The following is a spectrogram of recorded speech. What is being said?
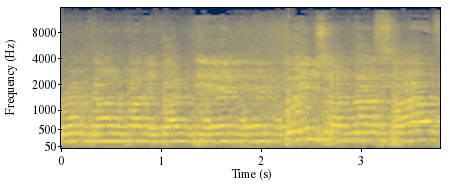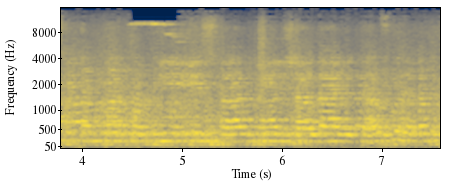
روڈ کا نکالتے ہیں۔ تو انشاءاللہ سات ستمبر کو بھی اس سال بھی انشاءاللہ یہ تحفظ ختم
